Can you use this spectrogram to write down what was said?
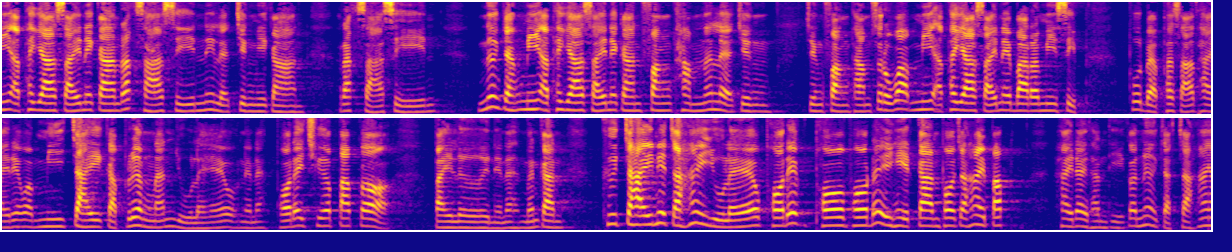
มีอัธยาศัยในการรักษาศีลนี่แหละจึงมีการรักษาศีล เนื่องจากมีอัธยาศัยในการฟังธรรมนั่นแหละจึงจึงฟังธรรมสรุปว่ามีอัธยาศัยในบารมีสิบพูดแบบภาษาไทยเรียกว่ามีใจกับเรื่องนั้นอยู่แล้วเนี่ยนะพอได้เชื้อปั๊บก็ไปเลยเนี่ยนะเหมือนกันคือใจเนี่ยจะให้อยู่แล้ว พอได้พอพอได้เหตุการณ์ พอจะให้ปั๊บ ให้ได้ทันที ก็เนื่องจากจะให้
